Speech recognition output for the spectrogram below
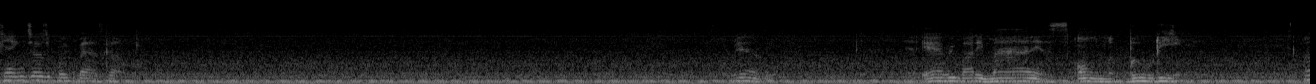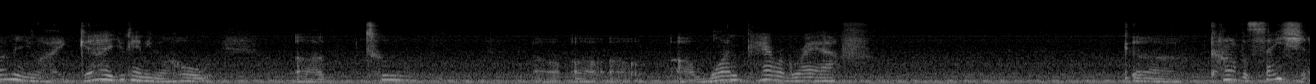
can't judge a book by its cover. Really. And everybody mind is on the booty. I mean, like, God, you can't even hold uh, two, uh, uh, uh, one paragraph uh, conversation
